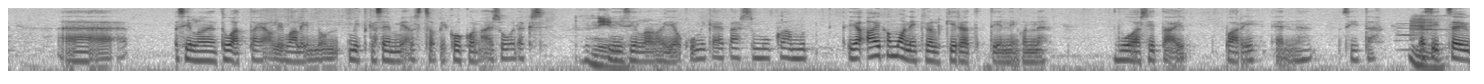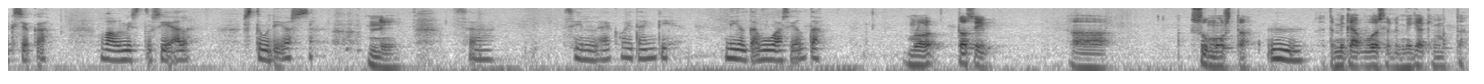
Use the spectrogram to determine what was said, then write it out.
Ää, silloinen tuottaja oli valinnut, mitkä sen mielestä sopi kokonaisuudeksi. Niin, Niin, niin. silloin oli joku, mikä ei päässyt mukaan. Mut, ja aika moni kyllä kirjoitettiin niinku ne vuosi tai pari ennen sitä. Mm. Ja sitten se yksi, joka valmistui siellä studiossa. niin. Se on silleen kuitenkin niiltä vuosilta. Mulla on tosi uh, sumusta, Mm. että mikä vuosi oli mikäkin, mutta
